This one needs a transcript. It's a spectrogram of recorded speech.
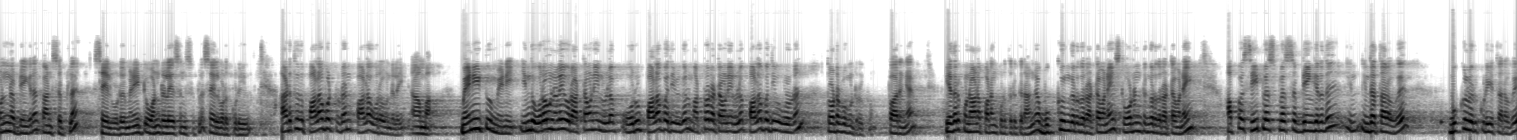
ஒன் அப்படிங்கிற கான்செப்டில் செயல்படும். மெனி டு ஒன் ரிலேஷன்ஷிப்பில் செயல்படக்கூடியது. அடுத்தது பலவற்றுடன் பல உறவு நிலை. ஆமாம் மெனி டு மெனி இந்த உறவு நிலை ஒரு அட்டவணையில் உள்ள ஒரு பல பதிவுகள் மற்றொரு அட்டவணையில் உள்ள பல பதிவுகளுடன் தொடர்பு கொண்டிருக்கும். பாருங்கள் இதற்குண்டான படம் கொடுத்துருக்குறாங்க? புக்குங்கிறது ஒரு அட்டவணை ஸ்டூடெண்ட்டுங்கிறது ஒரு அட்டவணை. அப்போ சி ப்ளஸ் ப்ளஸ் அப்படிங்கிறது இந்த தரவு. புக்கில் இருக்கக்கூடிய தரவு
